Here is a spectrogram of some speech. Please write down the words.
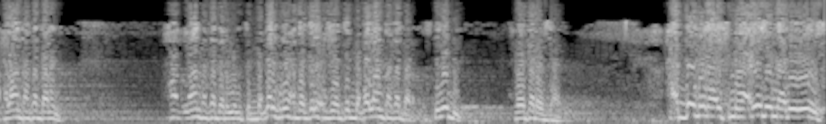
wax laanta ka daran. Laanta ka daran boqol ruux hadaad kala xishooto boqol laanta ka daran iskaga dhig waxbay taraysaa حدثنا إسماعيل بن أبي ويس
